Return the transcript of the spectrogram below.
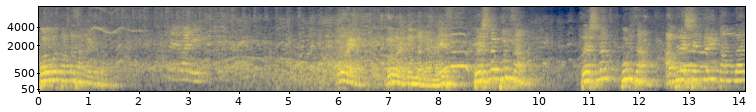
बरोबर पत्ता सांगायचा पण. बरोबर आहे बरोबर आहे. येस प्रश्न पुढचा. प्रश्न पुढचा. आपल्या शेतकरी कामगार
